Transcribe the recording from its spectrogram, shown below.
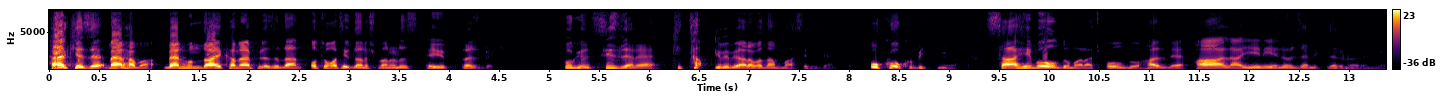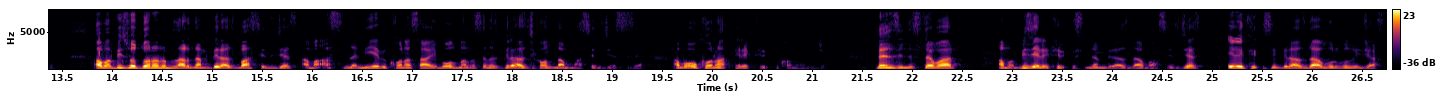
Herkese merhaba. Ben Hyundai Kamer Plaza'dan otomotiv danışmanınız Eyüp Özbek. Bugün sizlere kitap gibi bir arabadan bahsedeceğim. Oku oku bitmiyor. Sahibi olduğum araç olduğu halde hala yeni yeni özelliklerini öğreniyorum. Ama biz o donanımlardan biraz bahsedeceğiz ama aslında niye bir kona sahibi olmalısınız birazcık ondan bahsedeceğiz size. Ama o konu elektrikli konu olacak. Benzinlisi de var ama biz elektriklisinden biraz daha bahsedeceğiz. Elektriklisini biraz daha vurgulayacağız.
